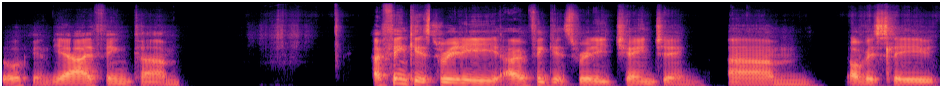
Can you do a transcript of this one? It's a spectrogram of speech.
talking. Yeah, I think um, I think it's really I think it's really changing. Um, obviously,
